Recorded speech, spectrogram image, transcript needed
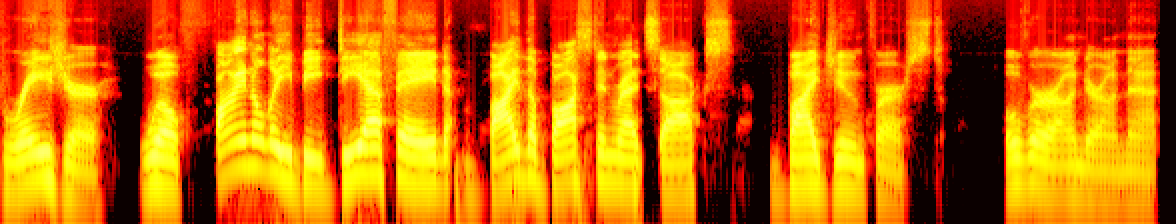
Brasier will finally be DFA'd by the Boston Red Sox by June 1st. Over or under on that?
